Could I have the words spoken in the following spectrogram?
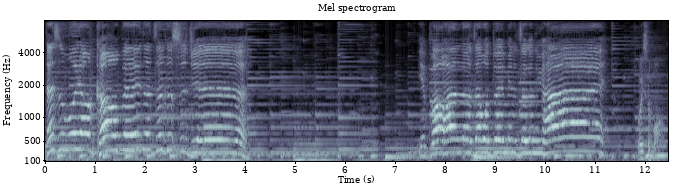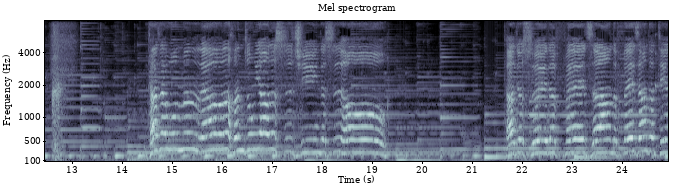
但是我要拷贝的这个世界，也包含了在我对面的这个女孩。为什么？她在我们聊了很重要的事情的时候，他就睡得非常的非常的甜。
